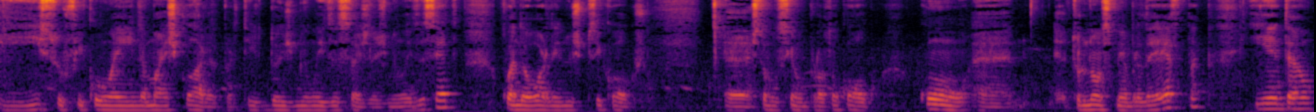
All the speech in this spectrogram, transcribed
e isso ficou ainda mais claro a partir de 2016, 2017, quando a Ordem dos Psicólogos uh, estabeleceu um protocolo com. Uh, tornou-se membro da EFPA e então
